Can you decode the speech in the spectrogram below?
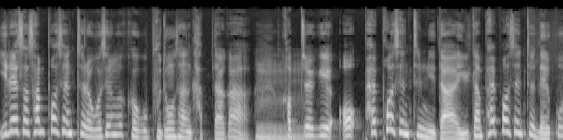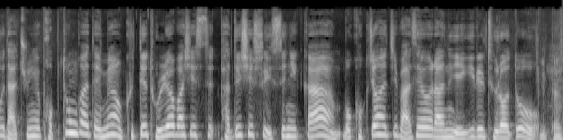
1에서 3%라고 생각하고 부동산 갔다가 음. 갑자기 어 8%입니다. 일단 8% 내고 나중에 법 통과되면 그때 돌려받으실 수, 받으실 수 있으니까 뭐 걱정하지 마세요라는 얘기를 들어도 일단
